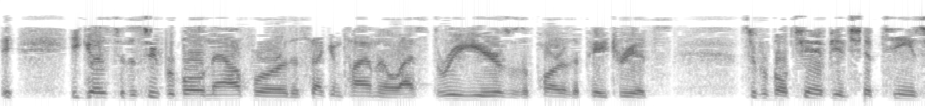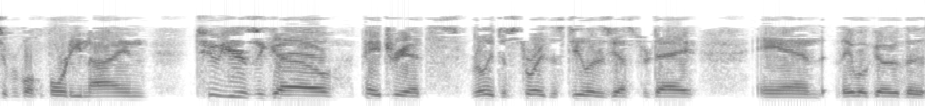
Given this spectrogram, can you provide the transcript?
he goes to the Super Bowl now for the second time in the last three years. Was a part of the Patriots Super Bowl championship team, Super Bowl 49. Two years ago, Patriots really destroyed the Steelers yesterday, and they will go to the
